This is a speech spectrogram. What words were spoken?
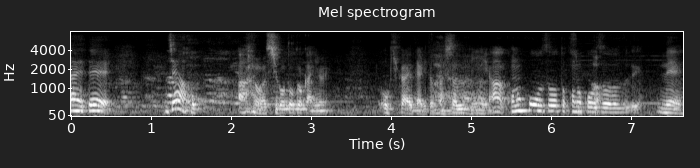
えてじゃあほ あの仕事とかに置き換えたりとかした時にあこの構造とこの構そ造で、ね、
